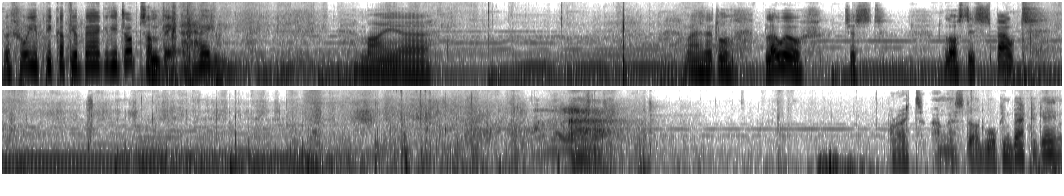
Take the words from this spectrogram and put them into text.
before you pick up your bag if you dropped something. My uh, my little blower just lost its spout. Right, I'm to start walking back again.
